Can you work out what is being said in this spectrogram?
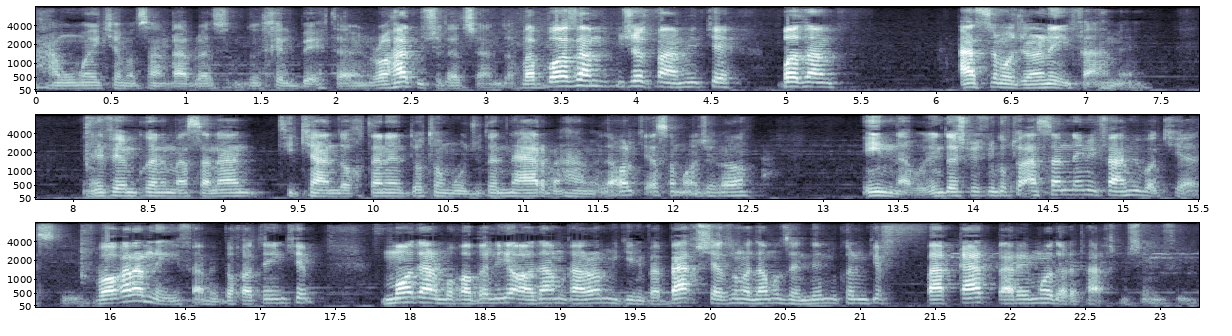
همومایی که مثلا قبل از خیلی بهترین. راحت می‌شد دستش انداخت. و بازم می‌شد فهمید که بازم اصل ماجرا نمی‌فهمه. یعنی فکر می‌کنیم مثلا تیک انداختن دو تا موجود نر به همه. در حالی که اصلا ماجرا این نبود. این داشت بهش می‌گفت تو اصلا نمی‌فهمی با کی هستی. واقعا هم نمی‌فهمی. به خاطر اینکه ما در مقابل یه آدم قرار می‌گیریم و بخشی از اون آدم رو زنده می‌کنیم که فقط برای ما داره پخش میشه این فیلم.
